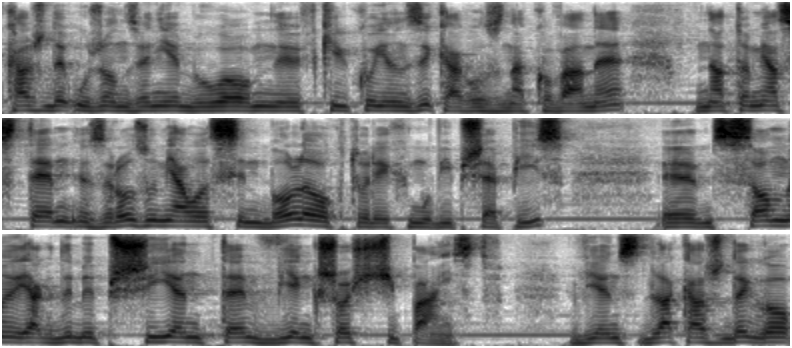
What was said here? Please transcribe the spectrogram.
każde urządzenie było w kilku językach oznakowane. Natomiast te zrozumiałe symbole, o których mówi przepis, są jak gdyby przyjęte w większości państw. Więc dla każdego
